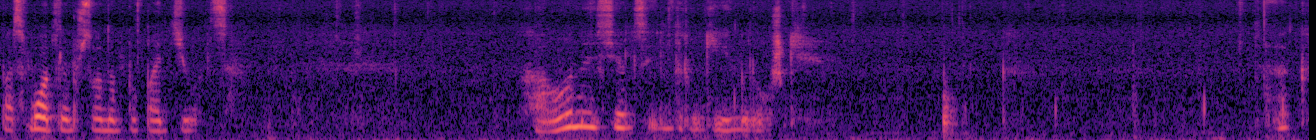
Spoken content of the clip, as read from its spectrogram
Посмотрим, что нам попадется. Холодное сердце или другие игрушки. Так,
